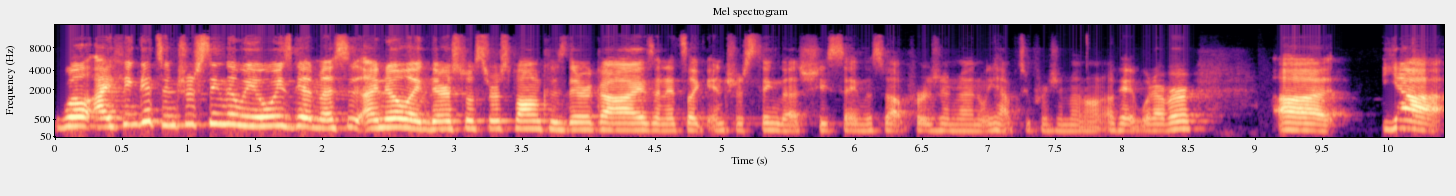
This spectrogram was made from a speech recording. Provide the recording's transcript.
Well, I think it's interesting that we always get message. I know, like they're supposed to respond because they're guys, and it's like interesting that she's saying this about Persian men. We have two Persian men on. Okay, whatever. Uh, yeah,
